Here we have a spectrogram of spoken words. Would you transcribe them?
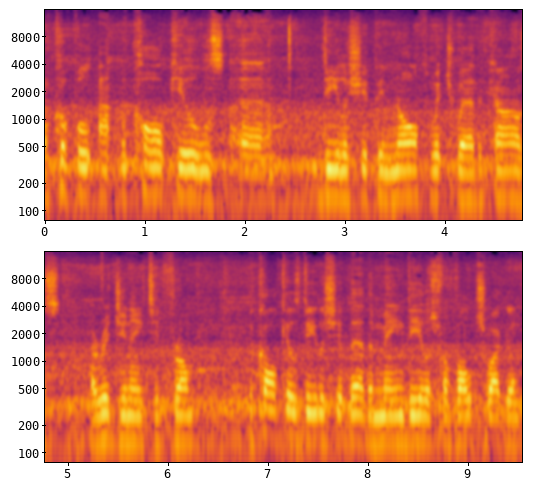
a couple at the Corkills uh, dealership in Northwich where the cars originated from. The Corkills dealership, they're the main dealers for Volkswagen,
